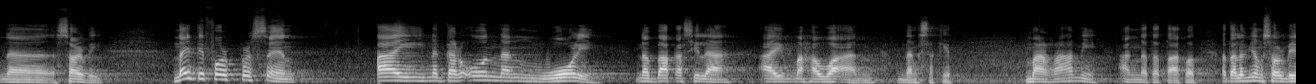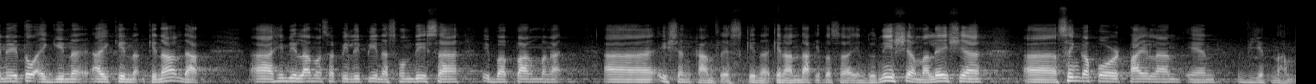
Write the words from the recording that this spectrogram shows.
na survey, 94% ay nagkaroon ng worry na baka sila ay mahawaan ng sakit. Marami ang natatakot. At alam niyo, ang survey na ito ay, gina, ay kin, kinandak uh, hindi lamang sa Pilipinas, kundi sa iba pang mga uh, Asian countries. Kina kinandak ito sa Indonesia, Malaysia, uh, Singapore, Thailand, and Vietnam.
